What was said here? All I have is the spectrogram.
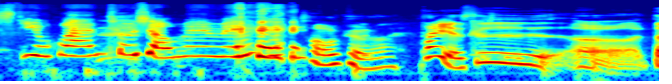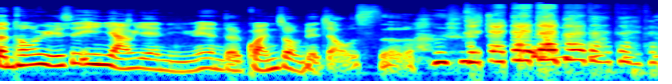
喜欢秋小妹妹，超可爱。她也是呃，等同于是阴阳眼里面的观众的角色。对对对对对对对对，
